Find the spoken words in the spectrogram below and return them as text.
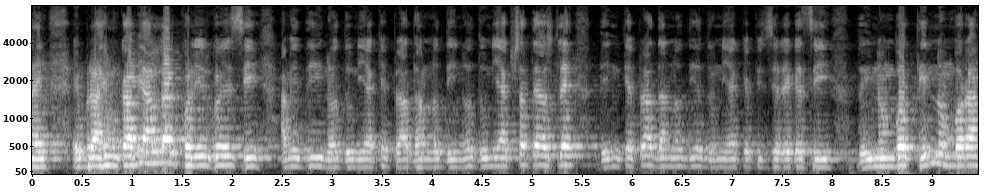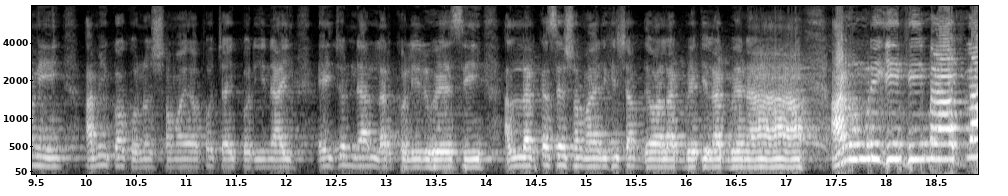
নাই। ইব্রাহিমকে আমি আল্লাহর খলিল হয়েছি। আমি দিন ও দুনিয়াকে প্রাধান্য, দিন ও দুনিয়া একসাথে আসলে দিনকে প্রাধান্য দিয়ে দুনিয়াকে পিছিয়ে রেখেছি। দুই নম্বর, তিন নম্বর আমি আমি কখনো সময় অপচয় করি নাই। এই জন্য আল্লাহর খলিল হয়েছি। আল্লাহর কাছে সময়ের হিসাব দেওয়া লাগবে কি লাগবে না? আনুমরিহি ফিমা আপনা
